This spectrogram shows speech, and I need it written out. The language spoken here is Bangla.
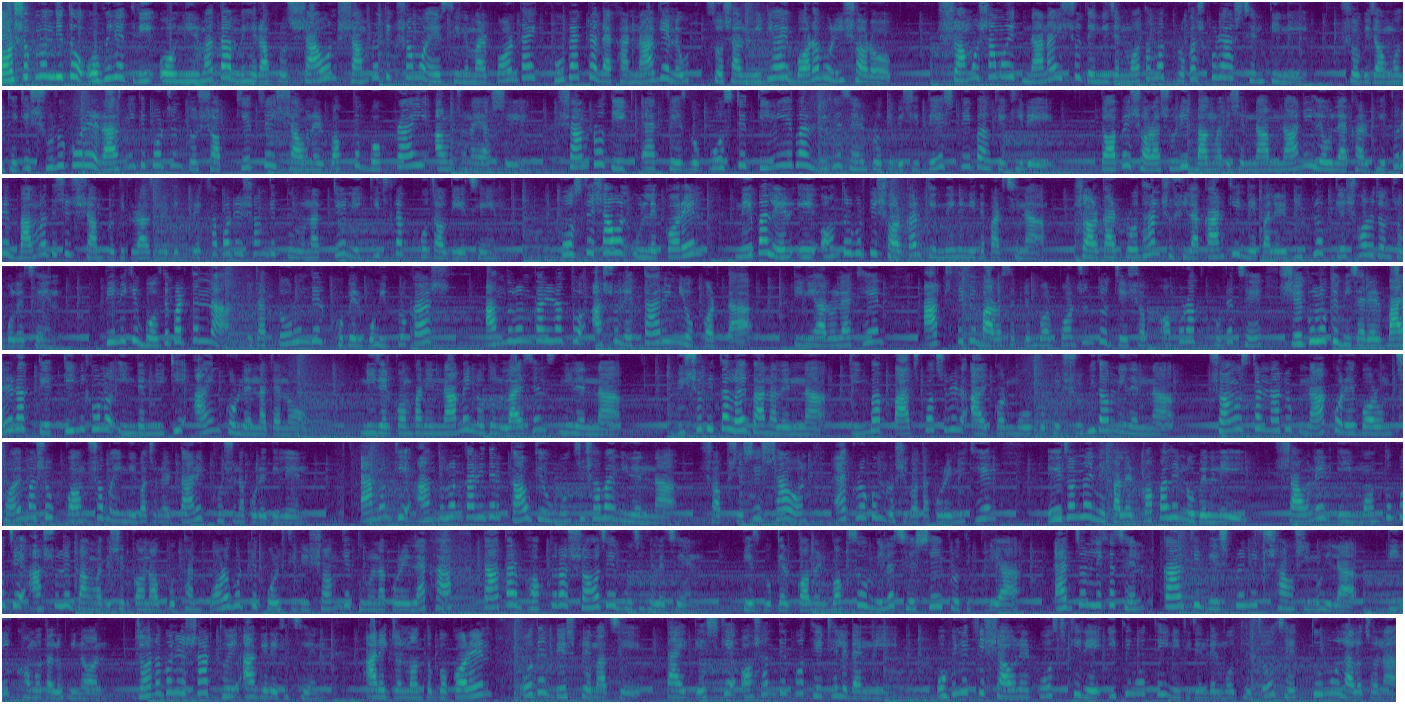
দর্শক নন্দিত অভিনেত্রী ও নির্মাতা মেহরাফরোজ শাওন সাম্প্রতিক সময়ে সিনেমার পর্দায় খুব একটা দেখা না গেলেও সোশ্যাল মিডিয়ায় বরাবরই সরব। সমসাময়িক নানা ইস্যুতে নিজের মতামত প্রকাশ করে আসছেন তিনি। ছবি জঙ্গল থেকে শুরু করে রাজনীতি পর্যন্ত সব ক্ষেত্রেই শাওনের বক্তব্য প্রায়ই আলোচনায় আসে। সাম্প্রতিক এক ফেসবুক পোস্টে তিনি এবার লিখেছেন, প্রতিবেশী দেশ নেপালকে ঘিরে। তবে সরাসরি বাংলাদেশের নাম না নিলেও লেখার ভেতরে বাংলাদেশের সাম্প্রতিক রাজনৈতিক প্রেক্ষাপটের সঙ্গে তুলনা টেনে কিছুটা খোঁচাও দিয়েছেন। পোস্টে শাওন উল্লেখ করেন, নেপালের এই অন্তর্বর্তী সরকারকে মেনে নিতে পারছি না। সরকার প্রধান সুশীলা কার্কি নেপালের বিপ্লবকে ষড়যন্ত্র বলেছেন। তিনি কি বলতে পারতেন না, এটা তরুণদের ক্ষোভের বহিঃপ্রকাশ? আন্দোলনকারীরা তো আসলে তারই নিয়োগকর্তা। তিনি আরও লেখেন আট থেকে বারো সেপ্টেম্বর পর্যন্ত যেসব অপরাধ ঘটেছে, সেগুলোকে বিচারের বাইরে রাখতে তিনি কোনো ইন্ডেমনিটি আইন করলেন না কেন? নিজের কোম্পানির নামে নতুন লাইসেন্স নিলেন না, বিশ্ববিদ্যালয় বানালেন না, কিংবা পাঁচ বছরের আয়কর মৌকুফের সুবিধাও নিলেন না। সংস্কার নাটক না করে বরং ছয় মাসও কম সময়ে নির্বাচনের তারিখ ঘোষণা করে দিলেন। এমনকি আন্দোলনকারীদের কাউকেও মন্ত্রিসভায় নিলেন না। সবশেষে শাওন একরকম রসিকতা করে লিখেন এই জন্যই নেপালের কপালে নোবেল নেই। শাওনের এই মন্তব্য যে আসলে বাংলাদেশের গণ অভ্যুত্থান পরবর্তী পরিস্থিতির সঙ্গে তুলনা করে লেখা, তা তার ভক্তরা সহজেই বুঝে ফেলেছেন। ফেসবুকের কমেন্ট বক্সেও মিলেছে সেই প্রতিক্রিয়া। একজন লিখেছেন, কার কি দেশপ্রেমিক সাহসী মহিলা? তিনি ক্ষমতালোভী নন, জনগণের স্বার্থই আগে রেখেছেন। আরেকজন মন্তব্য করেন, ওদের দেশপ্রেম আছে, তাই দেশকে অশান্তির পথে ঠেলে দেননি। অভিনেত্রী শাওনের পোস্ট ঘিরে ইতিমধ্যেই নেটিজেনদের মধ্যে চলছে তুমুল আলোচনা।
